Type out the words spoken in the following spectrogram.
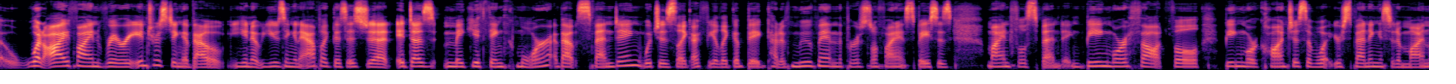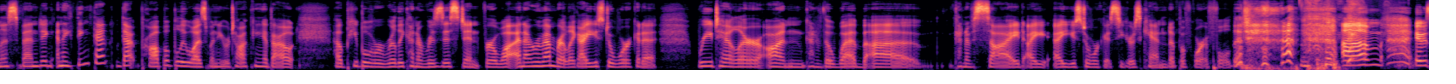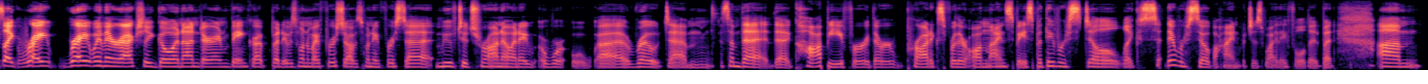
what I find very interesting about, you know, using an app like this is that it does make you think more about spending, which is like I feel like a big kind of movement in the personal finance space is mindful spending, being more thoughtful, being more conscious of what you're spending instead of mindless spending. And I think that that probably was when you were talking about how people were really kind of resistant for a while. And I remember like I used to work at a retailer on kind of the web uh, kind of side. I, I used to work at Sears Canada before it folded. um, it was like right right when they were actually going under and bankrupt. But it was one of my first jobs when I first uh, moved to Toronto, and I uh, wrote um, some of the the copy for their products for their online space. But they were still like so, they were so behind, which is why they folded. But um,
